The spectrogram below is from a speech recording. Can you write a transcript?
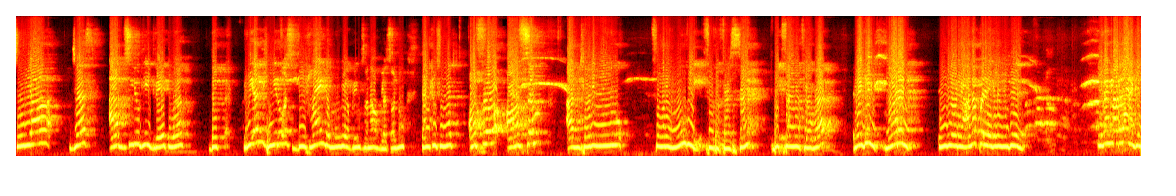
Surya just absolutely great work the real heroes behind the movie அப்படின்னு சொன்னா உங்களை சொல்லணும் தேங்க்யூ so மச் ஆஃப்ரோ awesome I'm hearing you for a movie for the first time. Big fan of your work. Redin Maran உங்களுடைய அலப்பறைகளை வந்து இவங்களோட தான் எனக்கு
